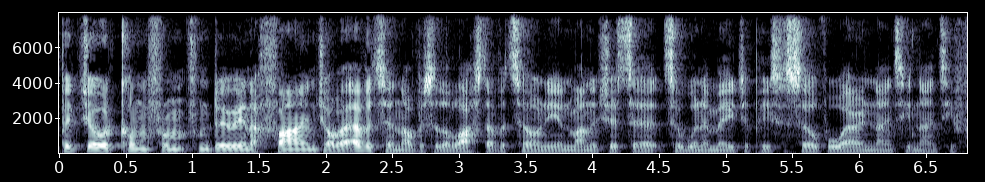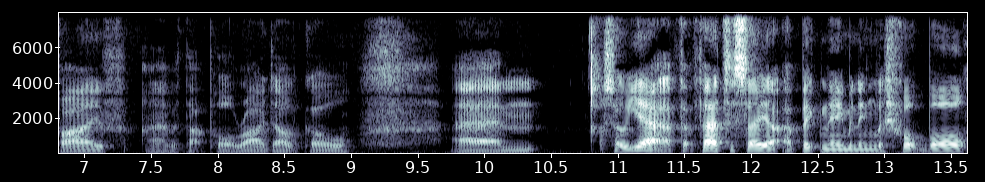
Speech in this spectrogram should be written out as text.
Big Joe had come from, from doing a fine job at Everton, obviously the last Evertonian manager to, to win a major piece of silverware in 1995 uh, with that Paul Rideout goal. Um, so yeah, fair to say a, big name in English football.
